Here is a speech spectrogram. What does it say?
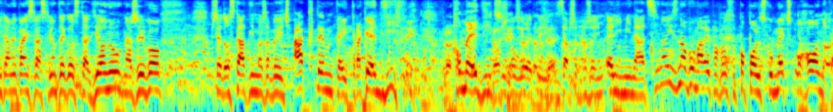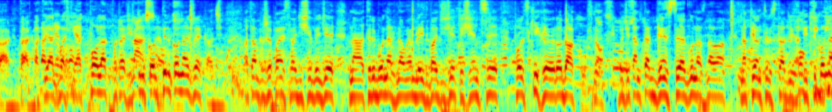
Witamy Państwa z piątego stadionu na żywo. Przed ostatnim, można powiedzieć, aktem tej tragedii, tej komedii, proszę czy w cię, ogóle tej, dobrze. za przeproszeniem, eliminacji. No i znowu mamy po prostu po polsku mecz o honor. Tak, tak. A ty Takie jak właśnie, jak Polak potrafisz nasze tylko, tylko narzekać. A tam, proszę Państwa, dzisiaj będzie na trybunach na Wembley 20 tysięcy polskich e, rodaków. No, będzie tam tak gęsto, jak u nas na, na piątym stadionie. A ty tylko Kibice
